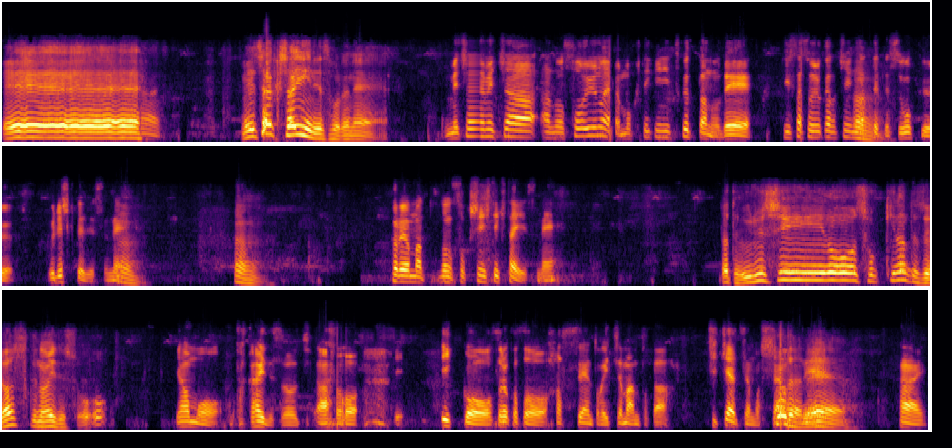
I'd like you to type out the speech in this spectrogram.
えー、はい。めちゃくちゃいいね、それね。めちゃめちゃ、あの、そういうのをやっぱり目的に作ったので、実際そういう形になっててすごく嬉しくてですね、うん。うん。これをまあ、どんどん促進していきたいですね。だって、漆の食器なんて安くないでしょ？いや、もう高いですよ。あの、い1個、それこそ8000円とか1万とか、ちっちゃいやつでもしちゃそううだよので、ね。はい。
